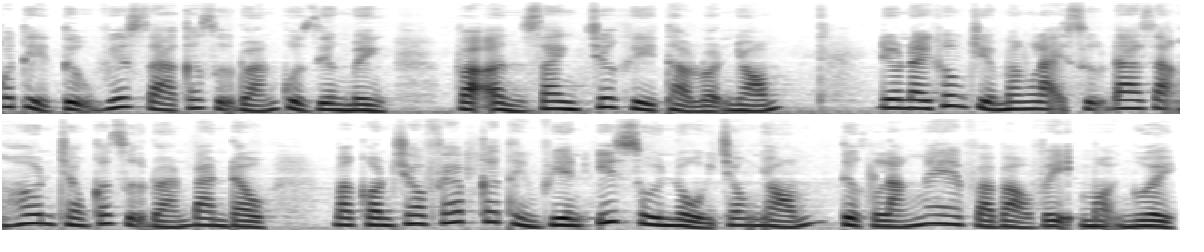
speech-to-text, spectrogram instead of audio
có thể tự viết ra các dự đoán của riêng mình và ẩn danh trước khi thảo luận nhóm. Điều này không chỉ mang lại sự đa dạng hơn trong các dự đoán ban đầu mà còn cho phép các thành viên ít sôi nổi trong nhóm được lắng nghe và bảo vệ mọi người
